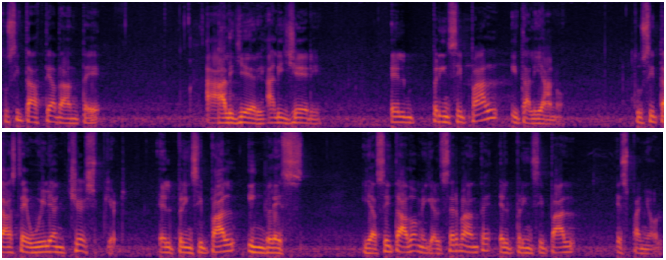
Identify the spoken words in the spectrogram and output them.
Tú citaste a Dante, a Alighieri. Alighieri, el principal italiano. Tú citaste a William Shakespeare, el principal inglés. Y has citado a Miguel Cervantes, el principal español.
